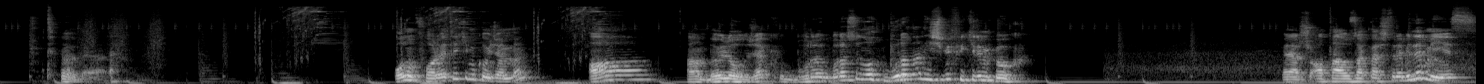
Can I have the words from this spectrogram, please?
Tövbe. Oğlum forvete kimi koyacağım ben? Aa, tamam böyle olacak. Bura, burası ne? Buradan hiçbir fikrim yok. Beyler şu atağı uzaklaştırabilir miyiz?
